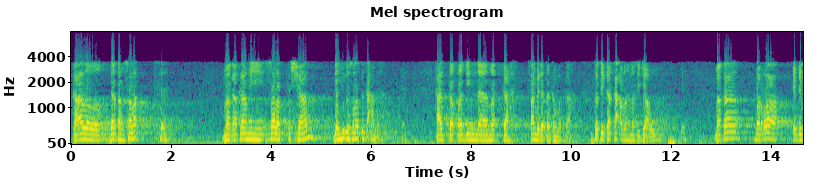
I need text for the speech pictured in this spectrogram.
kalau datang salat maka kami salat ke Syam dan juga salat ke Ka'bah. Hatta qadimna Makkah sampai datang ke Makkah. Ketika Ka'bah masih jauh, maka Barra Ibn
